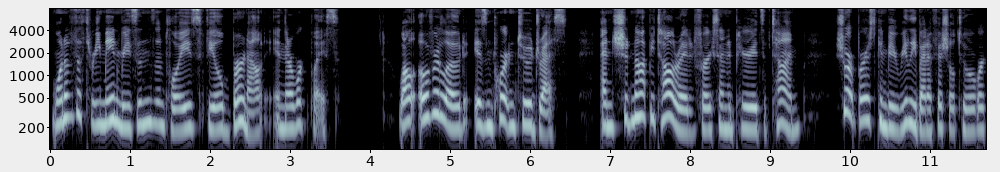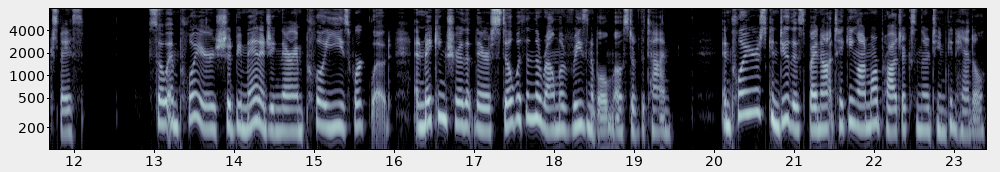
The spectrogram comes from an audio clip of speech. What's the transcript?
one of the three main reasons employees feel burnout in their workplace. While overload is important to address and should not be tolerated for extended periods of time, short bursts can be really beneficial to a workspace. So, employers should be managing their employees' workload and making sure that they are still within the realm of reasonable most of the time. Employers can do this by not taking on more projects than their team can handle,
